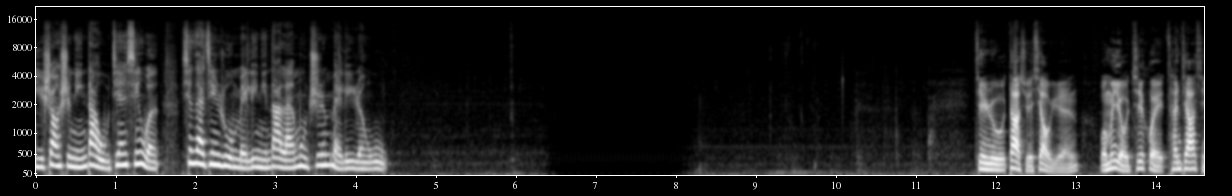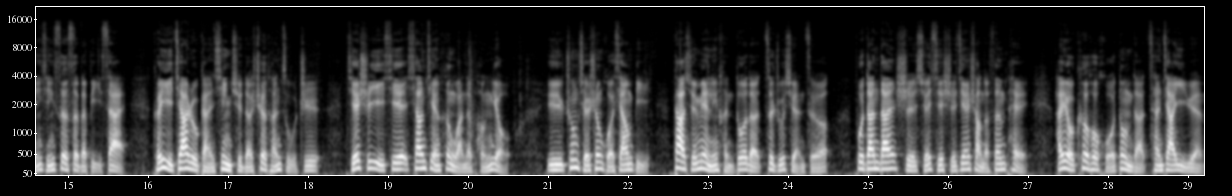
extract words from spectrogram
以上是宁大午间新闻，现在进入美丽宁大栏目之美丽人物。进入大学校园，我们有机会参加形形色色的比赛，可以加入感兴趣的社团组织，结识一些相见恨晚的朋友。与中学生活相比，大学面临很多的自主选择，不单单是学习时间上的分配，还有课后活动的参加意愿。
